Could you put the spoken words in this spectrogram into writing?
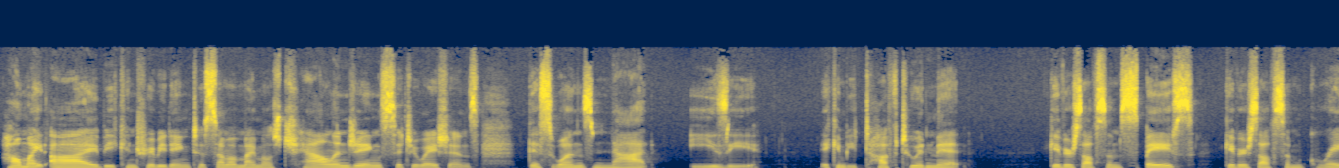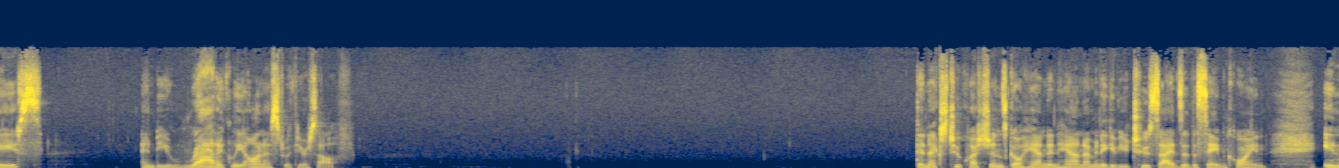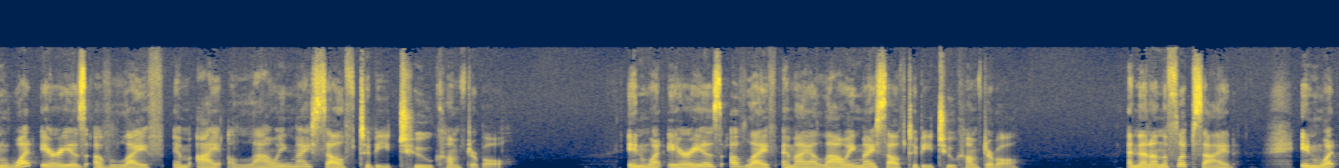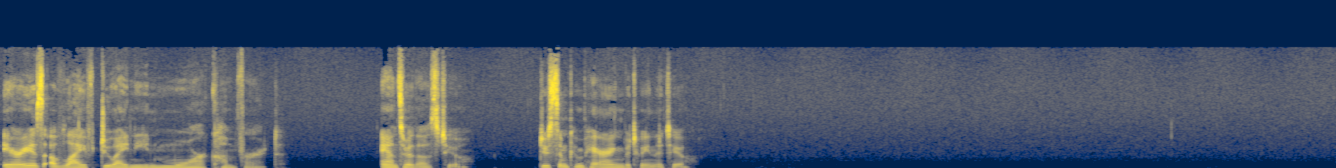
How might I be contributing to some of my most challenging situations? This one's not easy. It can be tough to admit. Give yourself some space, give yourself some grace, and be radically honest with yourself. The next two questions go hand in hand. I'm going to give you two sides of the same coin. In what areas of life am I allowing myself to be too comfortable? In what areas of life am I allowing myself to be too comfortable? And then on the flip side, in what areas of life do I need more comfort? Answer those two. Do some comparing between the two.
